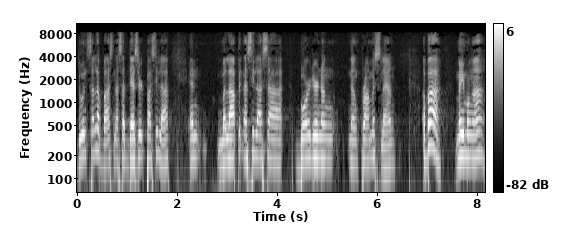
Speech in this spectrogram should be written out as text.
doon sa labas, nasa desert pa sila, and malapit na sila sa border ng, ng promised land. Aba, may mga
